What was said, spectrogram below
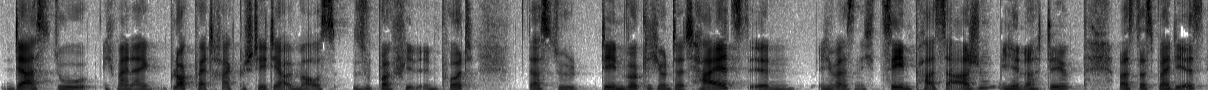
Dass du, ich meine, ein Blogbeitrag besteht ja immer aus super viel Input, dass du den wirklich unterteilst in, ich weiß nicht, zehn Passagen, je nachdem, was das bei dir ist.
